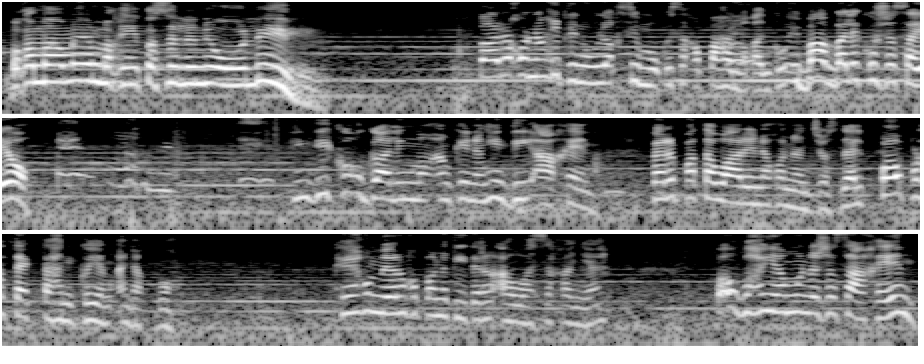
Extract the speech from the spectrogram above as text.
Baka mamaya makita sila ni Olive. Para ko nang itinulak si Muki sa kapahamakan kung ibabalik ko siya sa'yo. Hindi ko ugaling mangangkin ng hindi akin. Pero patawarin ako ng Diyos dahil poprotektahan ko yung anak mo. Kaya kung meron ka pang natitirang awa sa kanya, paubahayan mo na siya sa akin.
